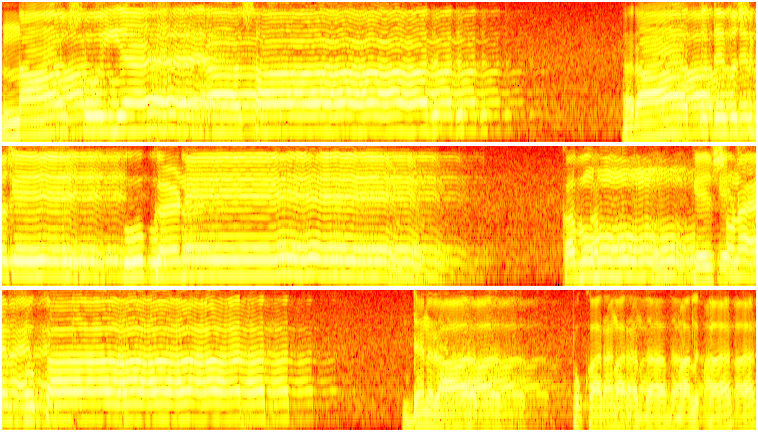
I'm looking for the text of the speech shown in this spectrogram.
ਨਾ ਸੋਈਐ ਆਸਾਰ। ਰਾਤ ਦਿਵਸ ਕੇ ਕੂਕਣੇ। ਕਬਹੂ ਕੇ ਸੁਣੈ ਪੁਕਾਰ। ਦਿਨ ਰਾਤ ਪੁਕਾਰਾਂ ਕਰਦਾ ਮਾਲਕਾ।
